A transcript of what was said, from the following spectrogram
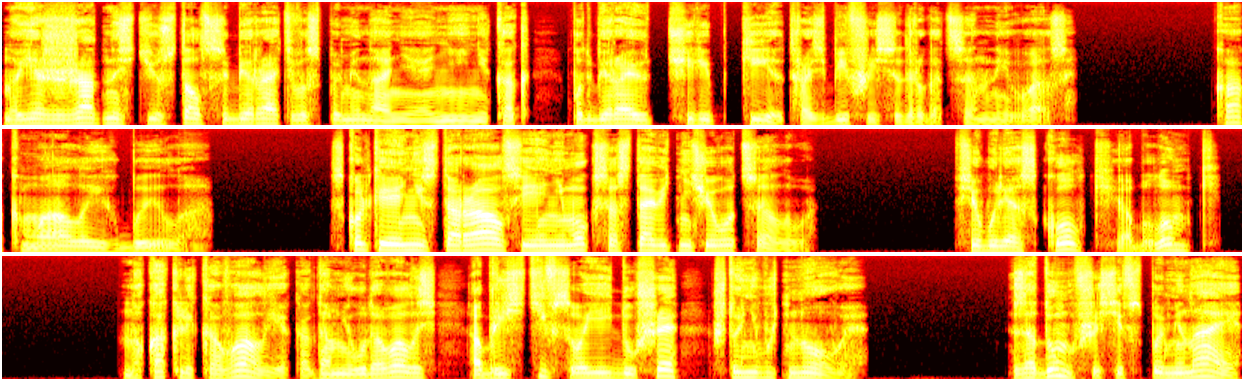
но я с жадностью стал собирать воспоминания о Нине, как подбирают черепки от разбившейся драгоценной вазы. Как мало их было! Сколько я ни старался, я не мог составить ничего целого. Все были осколки, обломки. Но как ликовал я, когда мне удавалось обрести в своей душе что-нибудь новое. Задумавшись и вспоминая,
